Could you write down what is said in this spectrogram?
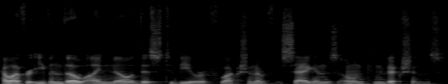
However, even though I know this to be a reflection of Sagan's own convictions,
